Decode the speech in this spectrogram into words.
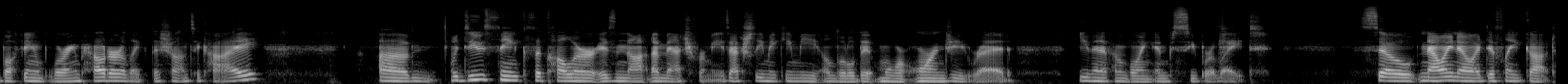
buffing and blurring powder, like the Chantecaille. Um, I do think the color is not a match for me. It's actually making me a little bit more orangey red, even if I'm going in super light. So now I know I definitely got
